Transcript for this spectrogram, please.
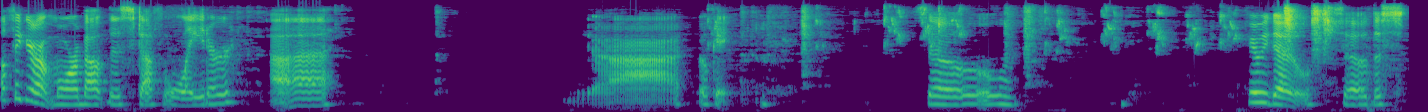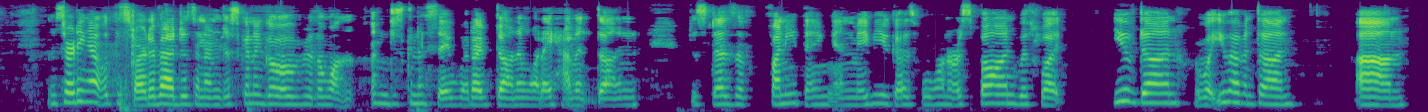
I'll figure out more about this stuff later. Uh, yeah, okay. So, here we go. So, this I'm starting out with the starter badges, and I'm just gonna go over the one. I'm just gonna say what I've done and what I haven't done, just as a funny thing, and maybe you guys will want to respond with what you've done or what you haven't done. Um,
